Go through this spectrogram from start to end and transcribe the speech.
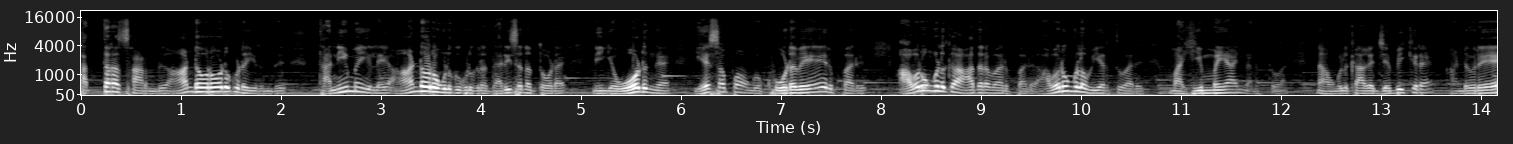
கத்தரை சார்ந்து ஆண்டவரோடு கூட இருந்து தனிமையிலே ஆண்டவர் உங்களுக்கு கொடுக்குற தரிசனத்தோட நீங்கள் ஓடுங்க. ஏசப்பா அவங்க கூடவே இருப்பார். அவர் உங்களுக்கு ஆதரவாக இருப்பார். அவர் உங்களை உயர்த்துவார். மகிமையாய் நடத்துவார். நான் உங்களுக்காக ஜெபிக்கிறேன். ஆண்டவரே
